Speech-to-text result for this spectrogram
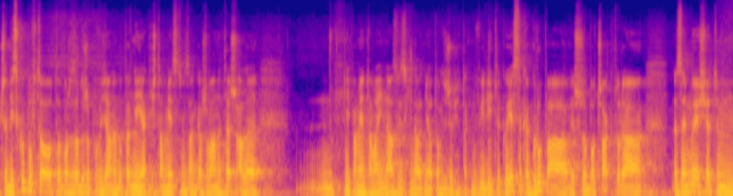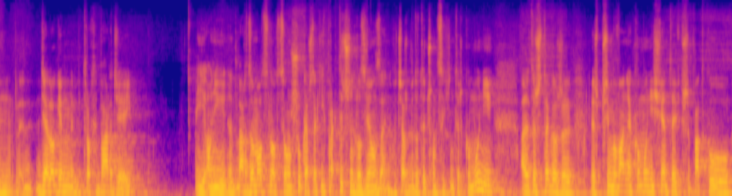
czy biskupów to, to może za dużo powiedziane, bo pewnie jakiś tam jest w tym zaangażowany też, ale mm, nie pamiętam ani nazwisk i nawet nie o to chodzi, żebyśmy tak mówili, tylko jest taka grupa, wiesz, robocza, która zajmuje się tym dialogiem trochę bardziej i oni bardzo mocno chcą szukać takich praktycznych rozwiązań, chociażby dotyczących interkomunii, ale też tego, że wiesz, przyjmowania komunii świętej w przypadku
